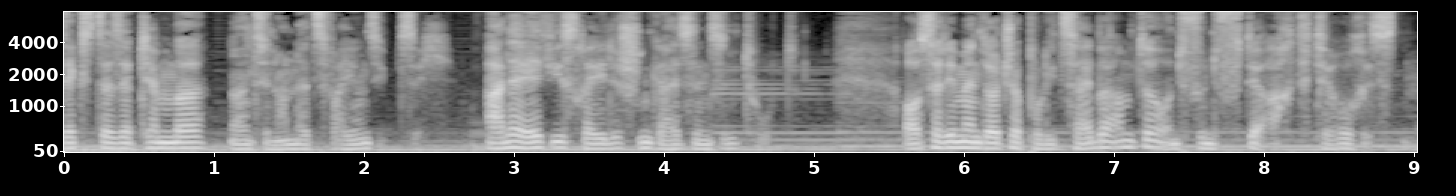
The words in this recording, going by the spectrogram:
6. September 1972. Alle elf israelischen Geiseln sind tot. Außerdem ein deutscher Polizeibeamter und fünf der acht Terroristen.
